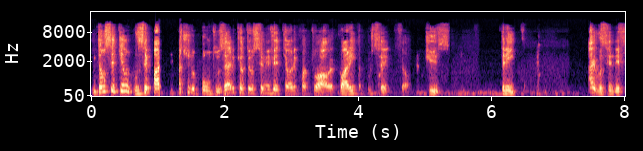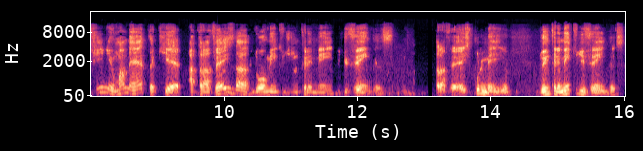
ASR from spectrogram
Então você, tem, você parte do ponto zero, que é o teu CMV teórico atual, é 40%, X. 30. Aí você define uma meta que é através da, do aumento de incremento de vendas, através, por meio do incremento de vendas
